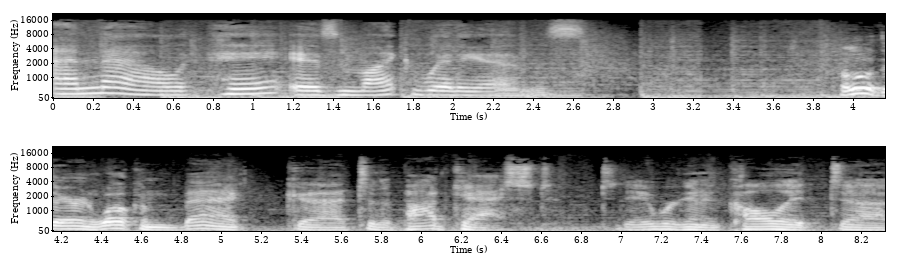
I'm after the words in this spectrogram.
And now, here is Mike Williams. Hello there, and welcome back uh, to the podcast. Today we're going to call it uh,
